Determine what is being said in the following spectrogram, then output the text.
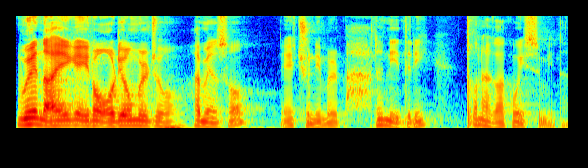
왜 나에게 이런 어려움을 줘? 하면서 예, 주님을 많은 이들이 떠나가고 있습니다.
